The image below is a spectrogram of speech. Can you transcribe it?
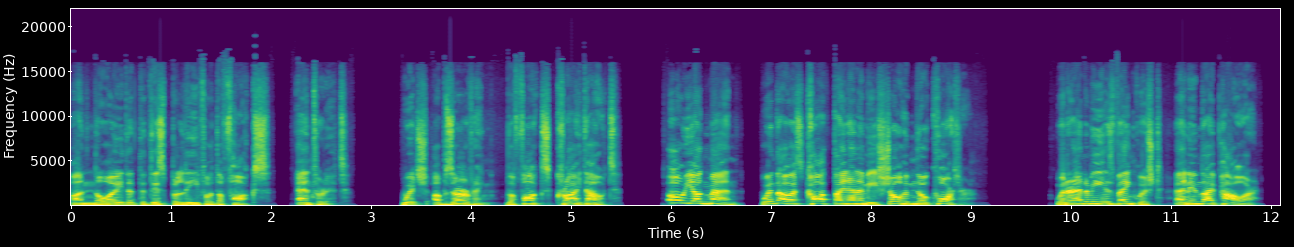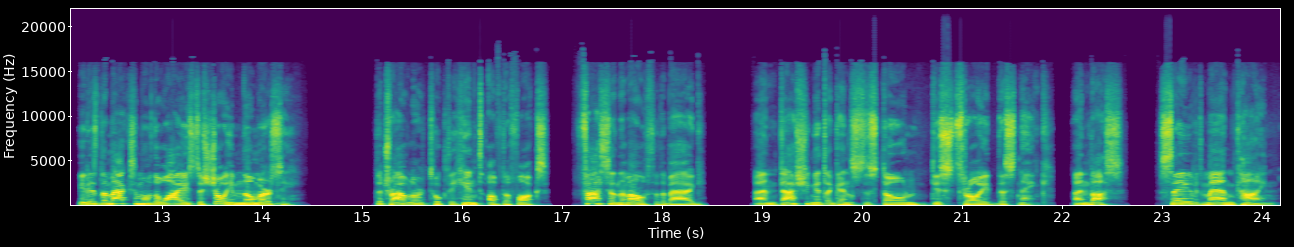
annoyed at the disbelief of the fox, entered it. Which, observing, the fox cried out, O young man, when thou hast caught thine enemy, show him no quarter. When an enemy is vanquished and in thy power, it is the maxim of the wise to show him no mercy. The traveller took the hint of the fox, fastened the mouth of the bag, and dashing it against the stone, destroyed the snake, and thus saved mankind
